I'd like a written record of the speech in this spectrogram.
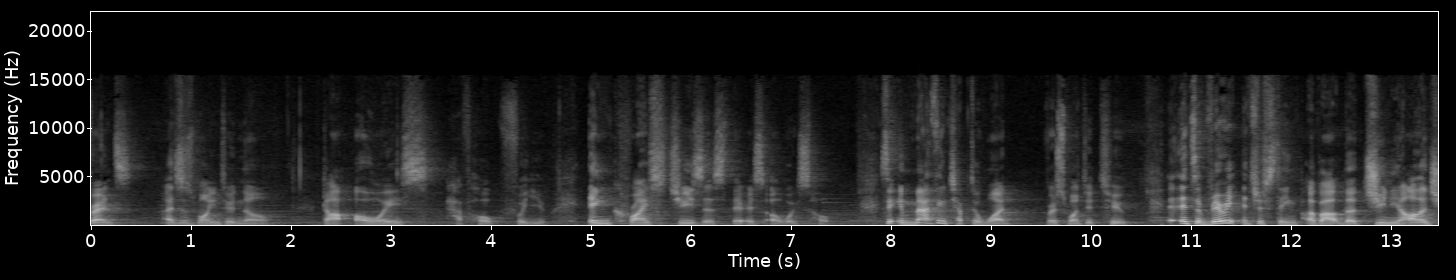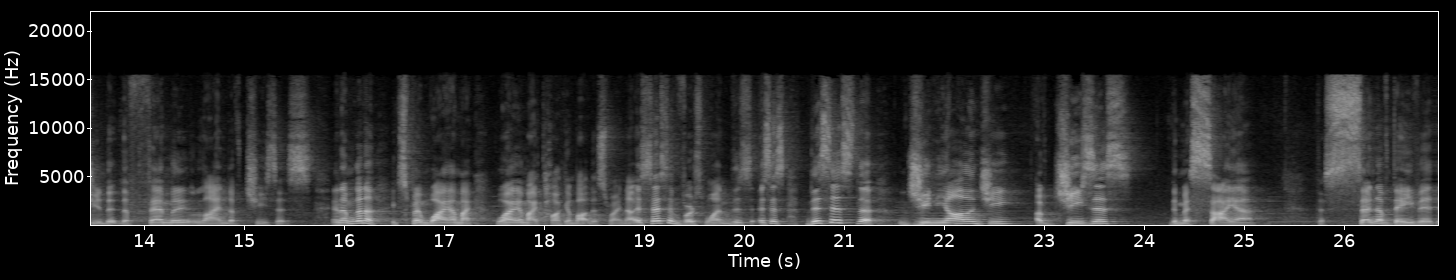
Friends, I just want you to know God always have hope for you. In Christ Jesus, there is always hope. See, in Matthew chapter 1, verse 1 to 2, it's a very interesting about the genealogy, the, the family line of Jesus. And I'm gonna explain why am I why am I talking about this right now. It says in verse 1, this it says, this is the genealogy of Jesus, the Messiah, the son of David,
